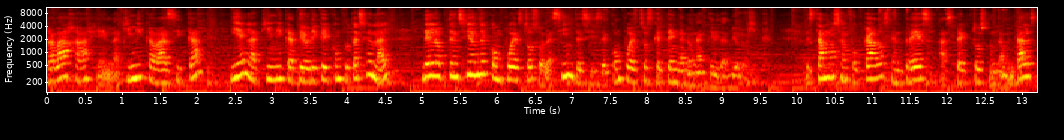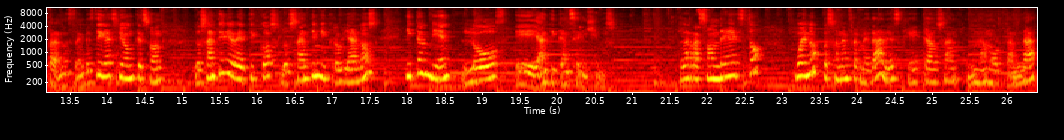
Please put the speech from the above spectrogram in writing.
trabaja en la química básica y en la química teórica y computacional de la obtención de compuestos o la síntesis de compuestos que tengan una actividad biológica. Estamos enfocados en tres aspectos fundamentales para nuestra investigación que son los antidiabéticos, los antimicrobianos y también los eh, anticancerígenos. La razón de esto, bueno, pues son enfermedades que causan una mortandad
